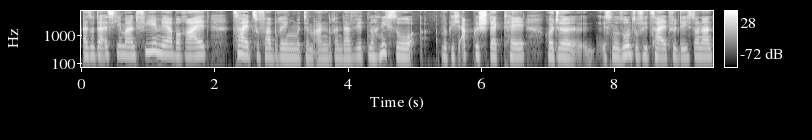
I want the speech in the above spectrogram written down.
Also da ist jemand viel mehr bereit, Zeit zu verbringen mit dem anderen. Da wird noch nicht so wirklich abgesteckt, hey, heute ist nur so und so viel Zeit für dich, sondern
